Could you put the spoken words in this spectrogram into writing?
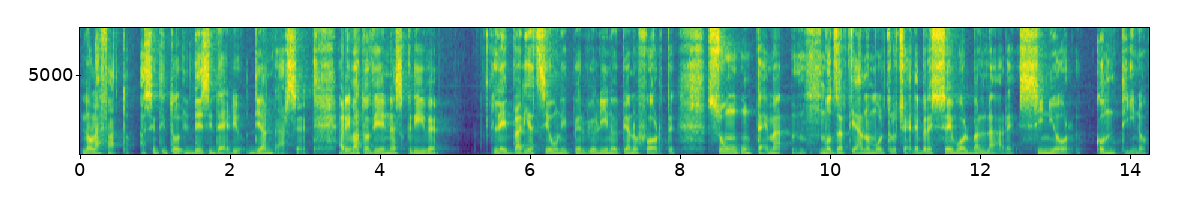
Non l'ha fatto, ha sentito il desiderio di andarsene. Arrivato a Vienna scrive le variazioni per violino e pianoforte su un, tema mozartiano molto celebre, Se vuol ballare, signor continuo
